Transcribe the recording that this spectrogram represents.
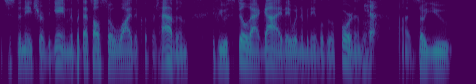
It's just the nature of the game. But that's also why the Clippers have him. If he was still that guy, they wouldn't have been able to afford him. Yeah. Uh, so you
